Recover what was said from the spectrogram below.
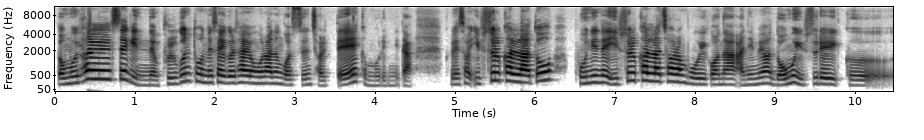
너무 혈색 있는 붉은 톤의 색을 사용을 하는 것은 절대 금물입니다. 그래서 입술 컬러도 본인의 입술 컬러처럼 보이거나 아니면 너무 입술이 그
